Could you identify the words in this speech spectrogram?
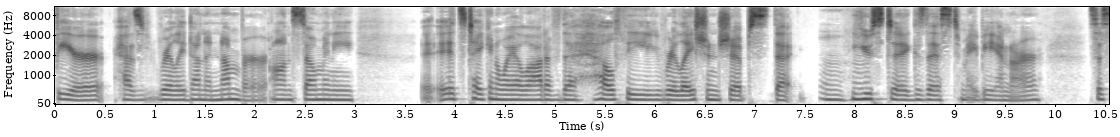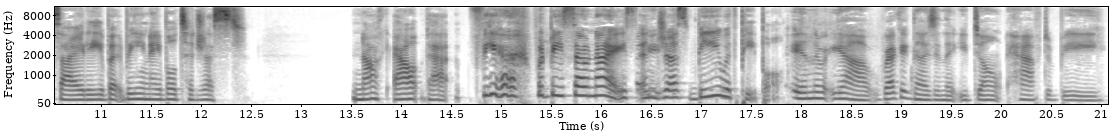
fear has really done a number on so many it's taken away a lot of the healthy relationships that used to exist maybe in our society but being able to just knock out that fear would be so nice and just be with people. In the yeah recognizing that you don't have to be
